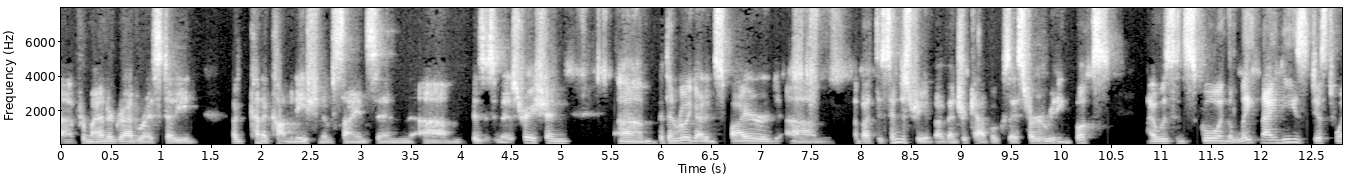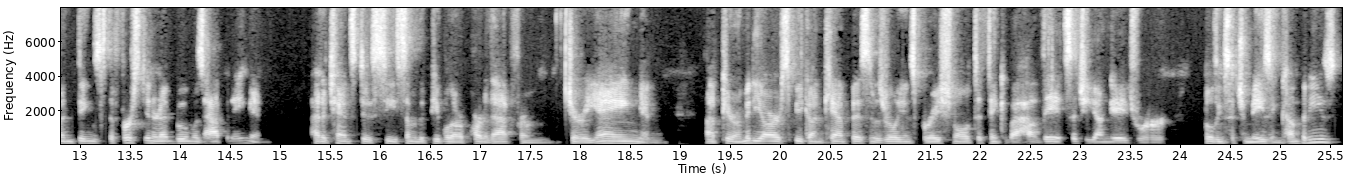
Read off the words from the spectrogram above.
uh, for my undergrad, where I studied a kind of combination of science and um, business administration. Um, but then really got inspired um, about this industry about venture capital because I started reading books. I was in school in the late '90s, just when things, the first internet boom was happening, and had a chance to see some of the people that were part of that, from Jerry Yang and uh, Omidyar speak on campus. It was really inspirational to think about how they, at such a young age, were building such amazing companies.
